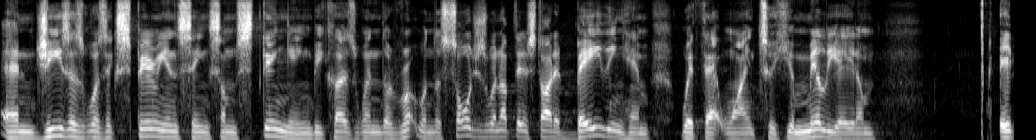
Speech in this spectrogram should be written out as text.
And Jesus was experiencing some stinging because when the, when the soldiers went up there and started bathing him with that wine to humiliate him, it,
